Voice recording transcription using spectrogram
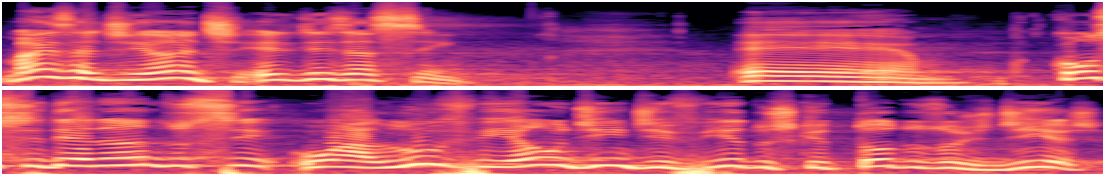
Mais adiante, ele diz assim: é, considerando-se o aluvião de indivíduos que todos os dias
